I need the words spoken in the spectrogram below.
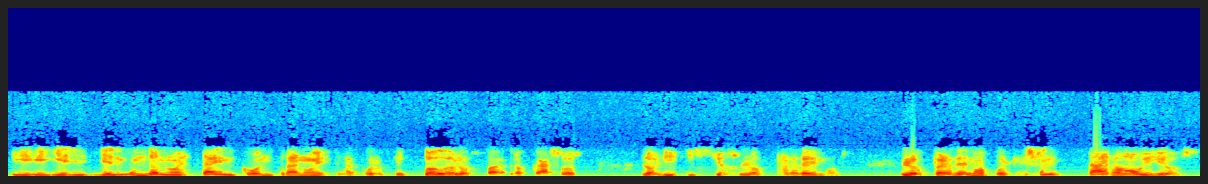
y, el, mundo no está en contra nuestra porque todos los, casos los litigios los perdemos. Los perdemos porque son tan obvios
